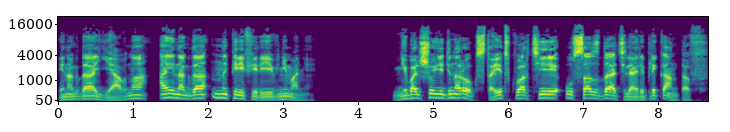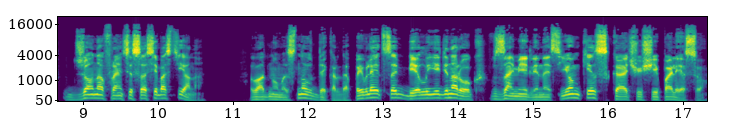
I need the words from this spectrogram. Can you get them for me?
иногда явно, а иногда на периферии внимания. Небольшой единорог стоит в квартире у создателя репликантов, Джона Фрэнсиса Себастьяна. В одном из снов Декарда появляется белый единорог в замедленной съемке, скачущий по лесу.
